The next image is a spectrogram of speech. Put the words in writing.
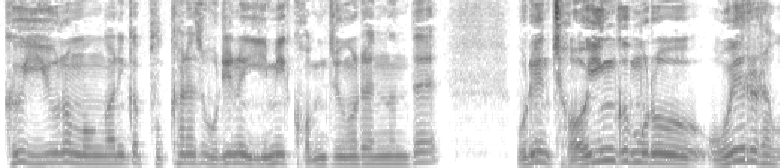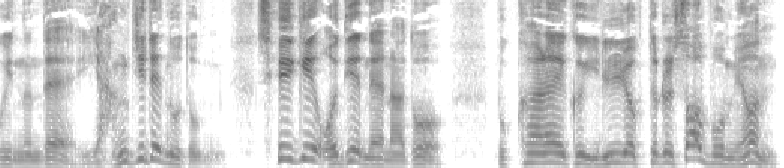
그 이유는 뭔가니까 북한에서 우리는 이미 검증을 했는데 우리는 저임금으로 오해를 하고 있는데 양질의 노동 세계 어디에 내놔도 북한의 그 인력들을 써보면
